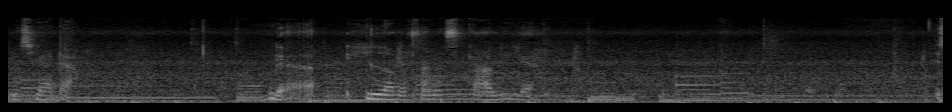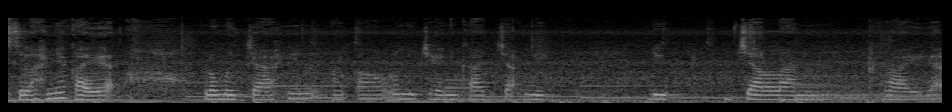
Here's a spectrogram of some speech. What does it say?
masih ada. Nggak hilang sama sekali ya. Istilahnya kayak lo mecahin atau lo mecahin kaca nih di jalan raya.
